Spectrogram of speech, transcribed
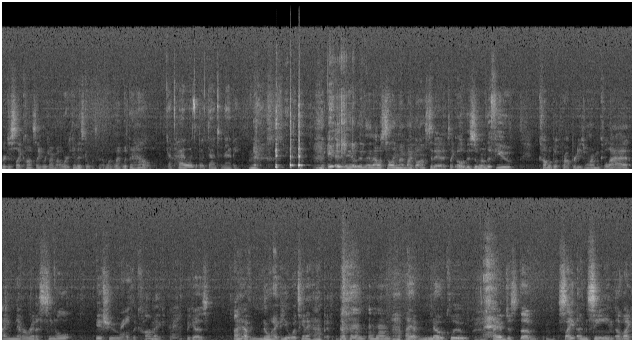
we're just like constantly we're talking about where can this go? What's that? What, what what the hell? That's how I was about Downton Abbey. Yeah. and, and, you know, and, and I was telling my, my boss today, it's like, oh, this is one of the few comic book properties where I'm glad I never read a single issue Right. of the comic Right. because I have no idea what's going to happen. Mm-hmm, I have no clue. I am just um, sight unseen of like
